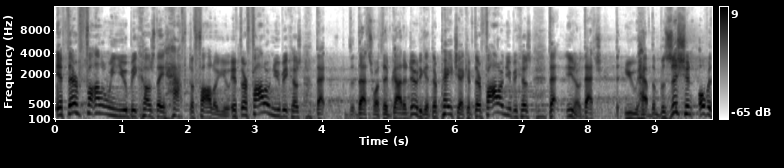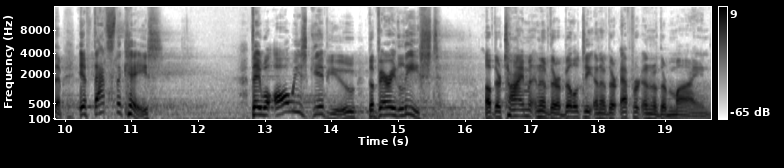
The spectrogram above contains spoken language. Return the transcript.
if they're following you because they have to follow you, if they're following you because that that's what they've got to do to get their paycheck. If they're following you because that you know that's you have the position over them. If that's the case, they will always give you the very least of their time and of their ability and of their effort and of their mind.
